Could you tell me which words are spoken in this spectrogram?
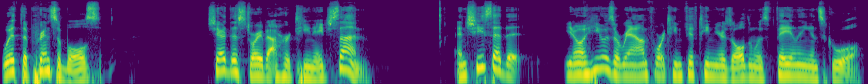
with the principles shared this story about her teenage son. And she said that, you know, he was around 14, 15 years old and was failing in school.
